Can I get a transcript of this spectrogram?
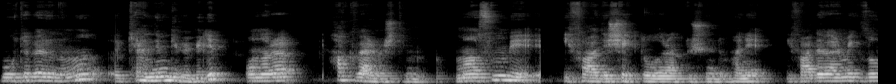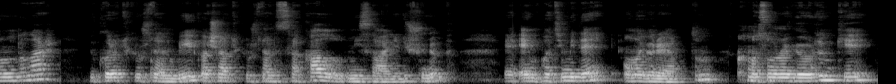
Muhteber Hanım'ı e, kendim gibi bilip onlara hak vermiştim. Masum bir ifade şekli olarak düşündüm. Hani ifade vermek zorundalar. Yukarı tükürsen bıyık, aşağı tükürsen sakal misali düşünüp e, empatimi de ona göre yaptım. Ama sonra gördüm ki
